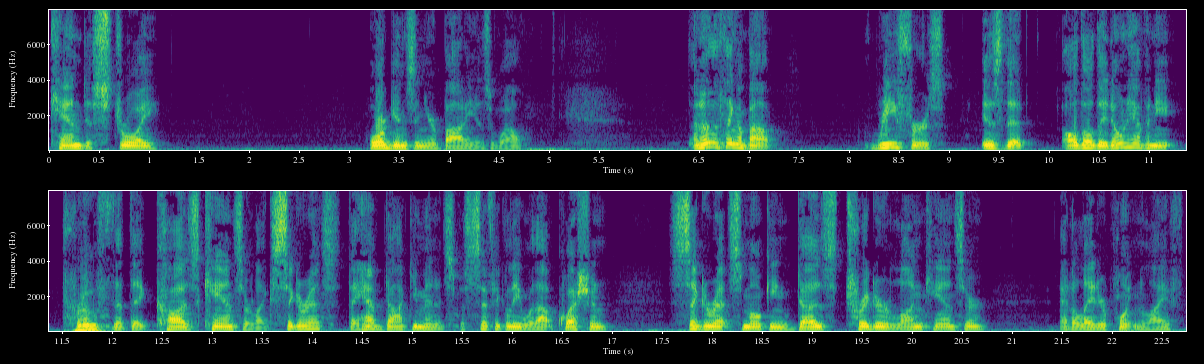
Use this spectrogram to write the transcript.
can destroy organs in your body as well. Another thing about reefers is that although they don't have any proof that they cause cancer like cigarettes, they have documented specifically without question cigarette smoking does trigger lung cancer at a later point in life.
